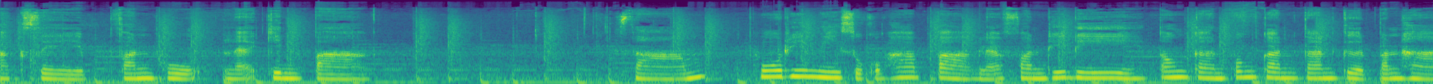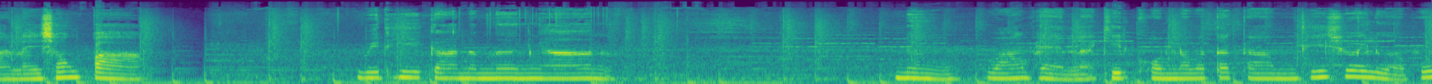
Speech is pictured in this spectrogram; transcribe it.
อักเสบ ฟันผุ และกินปาก 3. ผู้ที่มีสุขภาพปากและฟันที่ดี ต้องการป้องกันการเกิดปัญหาในช่องปาก วิธีการดำเนินงาน 1. วางแผนและคิดค้นนวัตกรรมที่ช่วยเหลือผู้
